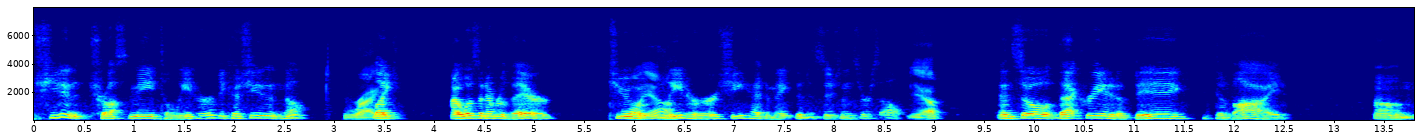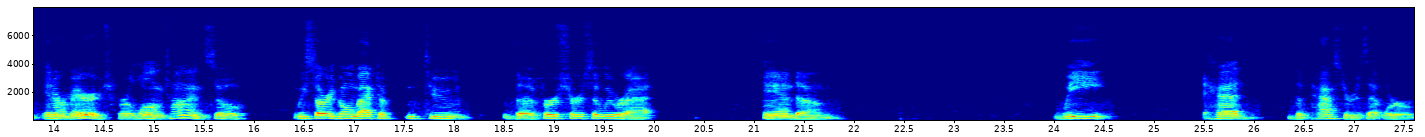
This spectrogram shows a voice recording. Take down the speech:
she didn't trust me to lead her because she didn't know. Right. Like, I wasn't ever there to Well, yeah. lead her. She had to make the decisions herself. Yep. And so that created a big divide um, in our marriage for a long time. So we started going back to to the first church that we were at, and um, we had the pastors that were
